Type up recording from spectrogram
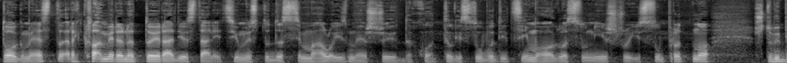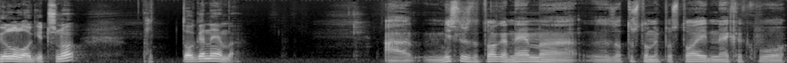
tog mesta reklamira na toj radio stanici, umesto da se malo izmešaju da hotel iz Subotica ima oglas u Nišu i suprotno, što bi bilo logično, ali toga nema. A misliš da toga nema zato što ne postoji nekakvo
